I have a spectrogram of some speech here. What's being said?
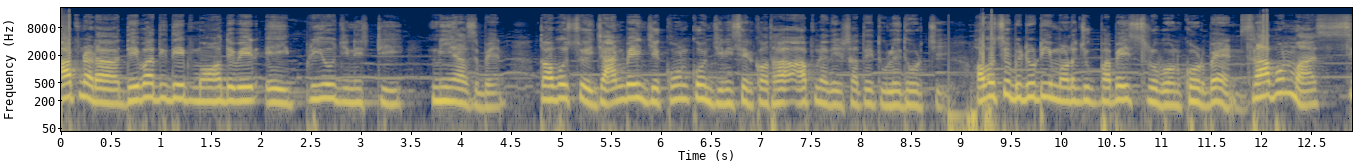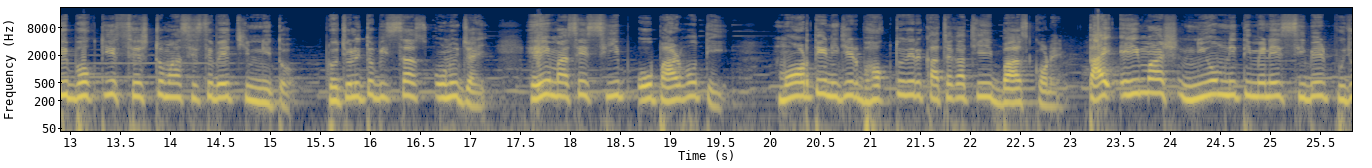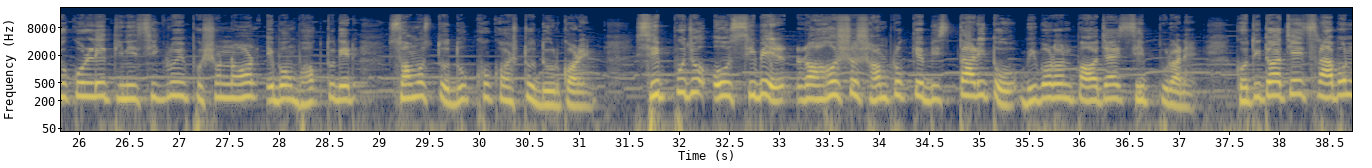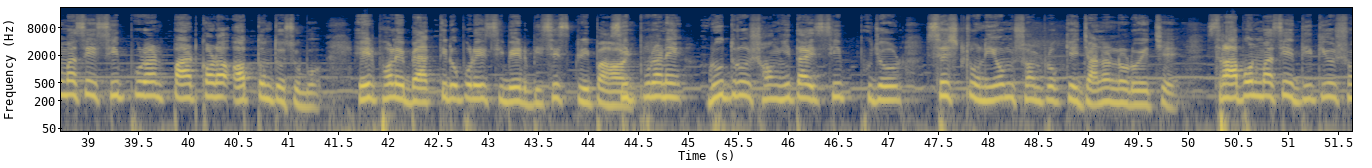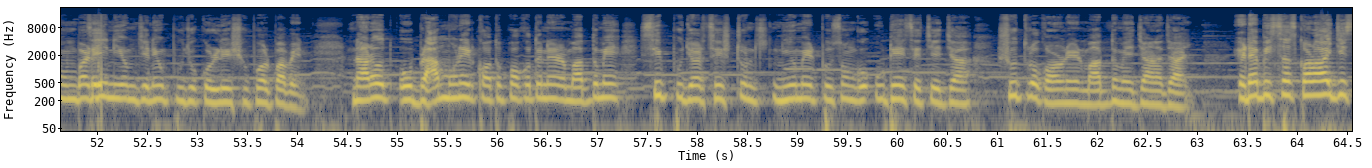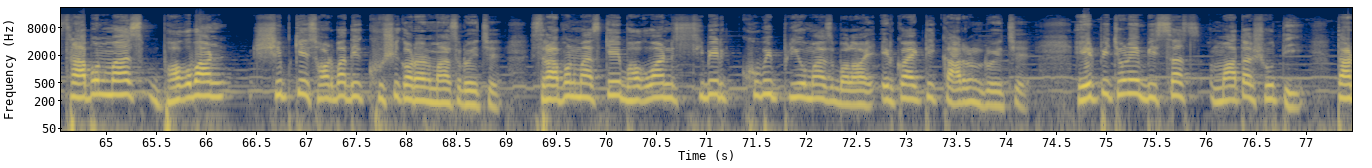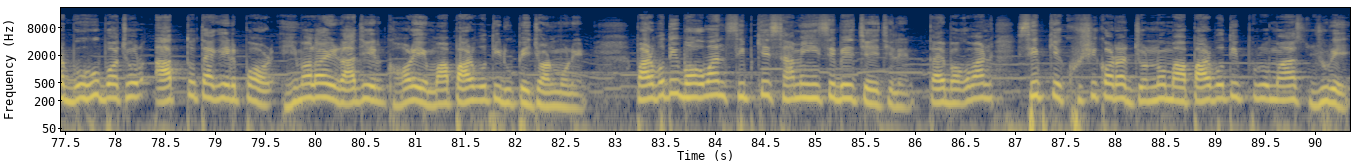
আপনারা দেবাদিদেব মহাদেবের এই প্রিয় জিনিসটি নিয়ে আসবেন। তো অবশ্যই জানবেন যে কোন কোন জিনিসের কথা আপনাদের সাথে তুলে ধরছি। অবশ্যই ভিডিওটি মনোযোগভাবে শ্রবণ করবেন। শ্রাবণ মাস শিব ভক্তির শ্রেষ্ঠ মাস হিসেবে চিহ্নিত। প্রচলিত বিশ্বাস অনুযায়ী, এই মাসে শিব ও পার্বতী মর্তে নিজের ভক্তদের কাছাকাছি বাস করেন। তাই এই মাস নিয়ম নীতি মেনে শিবের পুজো করলে তিনি শীঘ্রই প্রসন্ন হন এবং ভক্তদের সমস্ত দুঃখ কষ্ট দূর করেন। শিব পুজো ও শিবের রহস্য সম্পর্কে বিস্তারিত বিবরণ পাওয়া যায় শিব পুরাণে। কথিত আছে, শ্রাবণ মাসে শিব পুরাণ পাঠ করা অত্যন্ত শুভ। এর ফলে ব্যক্তির উপরে শিবের বিশেষ কৃপা হয়। শিব পুরাণে রুদ্র সংহিতায় শিব পুজোর শ্রেষ্ঠ নিয়ম সম্পর্কে জানানো রয়েছে। শ্রাবণ মাসে দ্বিতীয় সোমবারে এই নিয়ম জেনেও পুজো করলে সুফল পাবেন। নারদ ও ব্রাহ্মণের কথোপকথনের মাধ্যমে শিব পূজার শ্রেষ্ঠ নিয়মের প্রসঙ্গ উঠে এসেছে যা সূত্রকরণের মাধ্যমে জানা যায়। এটা বিশ্বাস করা হয় যে শ্রাবণ মাস ভগবান শিবকে সর্বাধিক খুশি করার মাস রয়েছে। শ্রাবণ মাসকে ভগবান শিবের খুবই প্রিয় মাস বলা হয়। এর কয়েকটি কারণ রয়েছে। এর পিছনে বিশ্বাস মাতা সতী। তার বহু বছর আত্মত্যাগের পর হিমালয় রাজের ঘরে মা পার্বতী রূপে জন্ম নেন। পার্বতী ভগবান শিবকে স্বামী হিসেবে চেয়েছিলেন। তাই ভগবান শিবকে খুশি করার জন্য মা পার্বতী পুরো মাস জুড়ে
